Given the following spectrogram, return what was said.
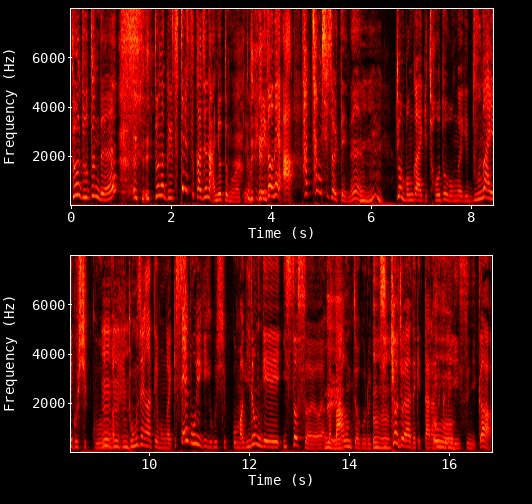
저는 좋던데. 저는 그 스트레스까지는 아니었던 것 같아요. 예전에 아 학창 시절 때는 음. 좀 뭔가 이렇게 저도 뭔가 이게 누나이고 싶고 뭔가 음, 음. 동생한테 뭔가 이렇게 세 보이고 싶고 막 이런 게 있었어요. 약간 네. 마음적으로 이렇게 음, 음. 지켜줘야 되겠다라는 어. 그런 게 있으니까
